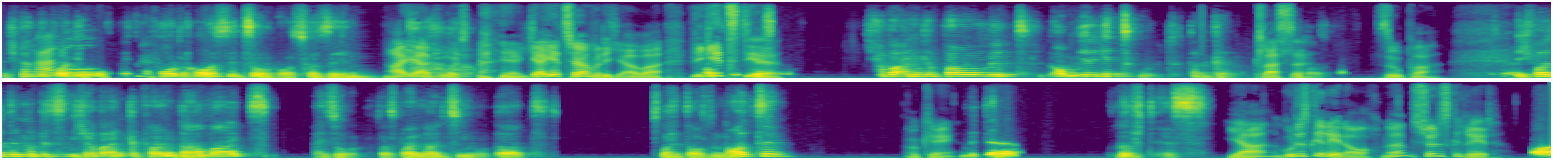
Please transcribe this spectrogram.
Ich hatte Hallo. vorhin das Mikrofon rausgezogen aus Versehen. Ah ja, gut. Ja, jetzt hören wir dich aber. Wie geht's dir? Ich habe angefangen mit, oh, mir geht's gut, danke. Klasse, super. Ich wollte nur wissen, ich habe angefangen damals, also das war 1900, 2019. Okay. Mit der Rift S. Ja, gutes Gerät auch, ne? Schönes Gerät. Ja,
